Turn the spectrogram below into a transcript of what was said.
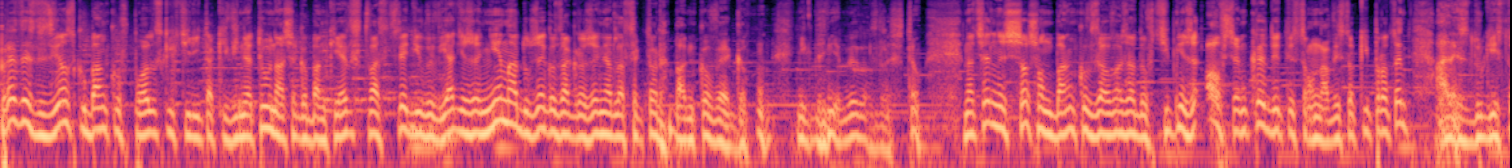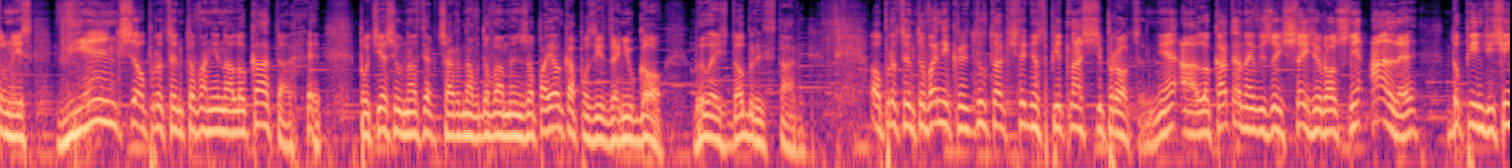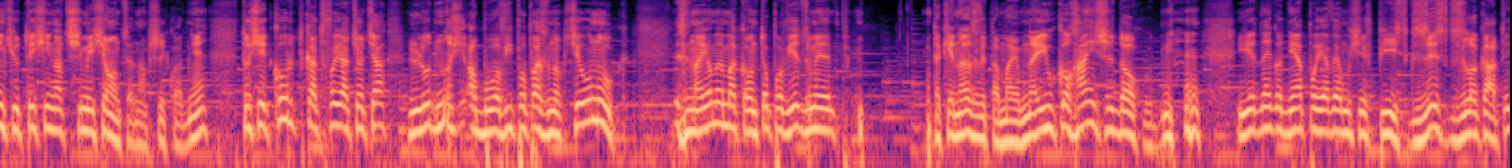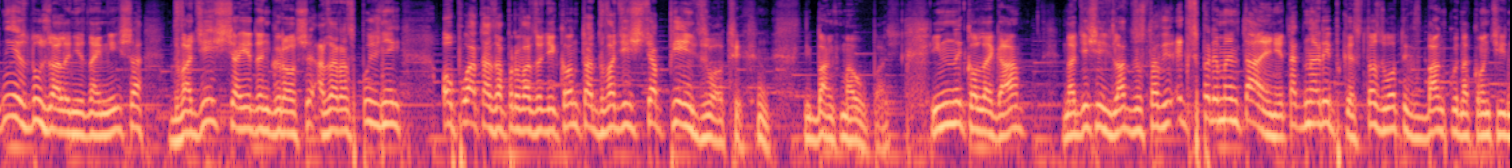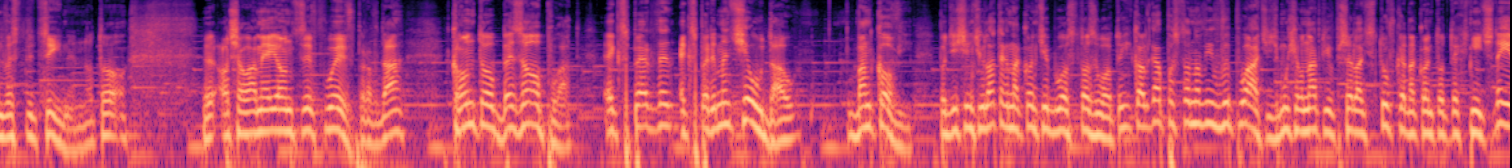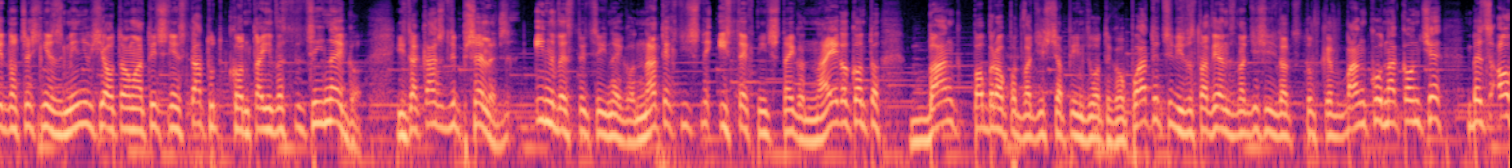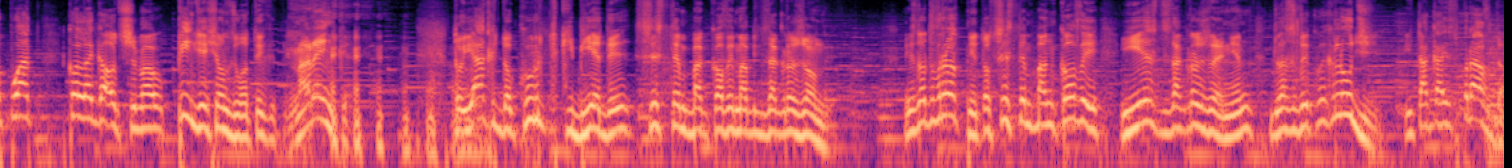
Prezes Związku Banków Polskich, czyli taki winetu naszego bankierstwa, stwierdził w wywiadzie, że nie ma dużego zagrożenia dla sektora bankowego. Nigdy nie było zresztą. Naczelny szoszon banków zauważa dowcipnie, że owszem, kredyty są na wysoki procent, ale z drugiej strony jest większe oprocentowanie na lokatach. Pocieszył nas jak czarna wdowa męża pająka po zjedzeniu go. Byłeś dobry, stary. Oprocentowanie kredytów to tak średnio z 15%, nie? A lokata najwyżej 6 rocznie, ale do 50 tysięcy na 3 miesiące na przykład, nie? To się kurtka twoja ciocia ludność obłowi po paznokcie u nóg. Znajomy ma konto, powiedzmy, takie nazwy tam mają, najukochańszy dochód. Nie? Jednego dnia pojawia mu się wpis, zysk z lokaty. Nie jest duża, ale nie najmniejsza. 21 groszy, a zaraz później opłata za prowadzenie konta 25 zł. I bank ma upaść. Inny kolega na 10 lat zostawił eksperymentalnie, tak na rybkę, 100 zł w banku na koncie inwestycyjnym. No to e, oszałamiający wpływ, prawda? Konto bez opłat. Eksperyment, eksperyment się udał bankowi. Po 10 latach na koncie było 100 zł i kolega postanowił wypłacić. Musiał najpierw przelać stówkę na konto techniczne, jednocześnie zmienił się automatycznie statut konta inwestycyjnego. I za każdy przelew z inwestycyjnego na techniczny i z technicznego na jego konto bank pobrał po 25 zł opłaty, czyli zostawiając na 10 lat stówkę w banku na koncie bez opłat, kolega otrzymał 50 zł na rękę. To jak do kurtki biedy system bankowy ma być zagrożony? Jest odwrotnie. To system bankowy jest zagrożeniem dla zwykłych ludzi. I taka jest prawda.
